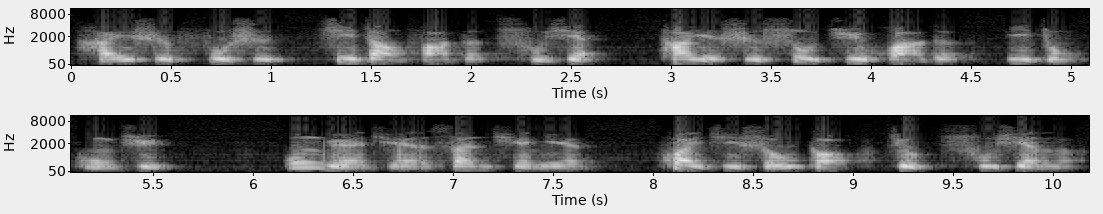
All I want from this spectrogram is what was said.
还是复式记账法的出现。它也是数据化的一种工具。公元前三千年，会计手稿就出现了，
